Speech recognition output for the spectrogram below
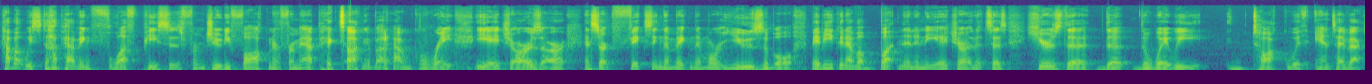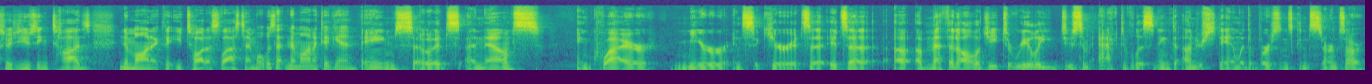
How about we stop having fluff pieces from Judy Faulkner from Epic talking about how great EHRs are and start fixing them, making them more usable. Maybe you can have a button in an EHR that says, "Here's the the the way we talk with anti-vaxxers using Todd's mnemonic that you taught us last time. What was that mnemonic again? AIMS. So it's announce, inquire, mirror, and secure. It's a it's a, a, methodology to really do some active listening to understand what the person's concerns are,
